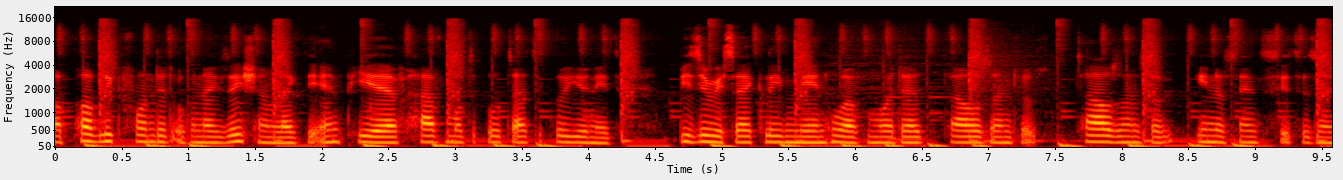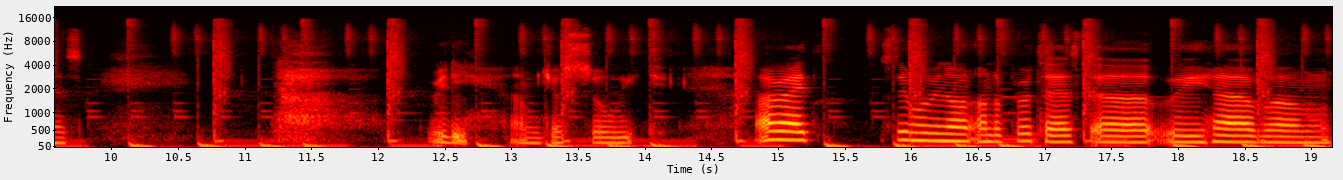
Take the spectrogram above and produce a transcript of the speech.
a public funded organization like the NPF have multiple tactical units? Busy recycling men who have murdered thousands of thousands of innocent citizens. really, I'm just so weak. All right, still moving on on the protest. Uh, we have um,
